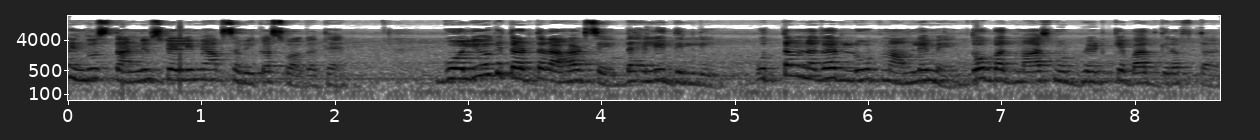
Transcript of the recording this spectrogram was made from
हिंदुस्तान न्यूज़ डेली में आप सभी का स्वागत है। गोलियों की तड़तड़ाहट से दहली दिल्ली, उत्तम नगर लूट मामले में दो बदमाश मुठभेड़ के बाद गिरफ़्तार।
